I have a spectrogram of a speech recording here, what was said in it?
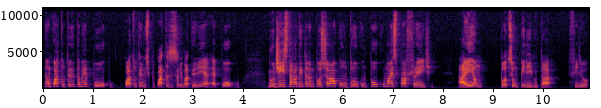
Não, quatro treinos também é pouco. Quatro treinos, tipo quatro sessões de bateria, é pouco. No dia estava tentando me posicionar com o tronco um pouco mais para frente. Aí é um, pode ser um perigo, tá, filho?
